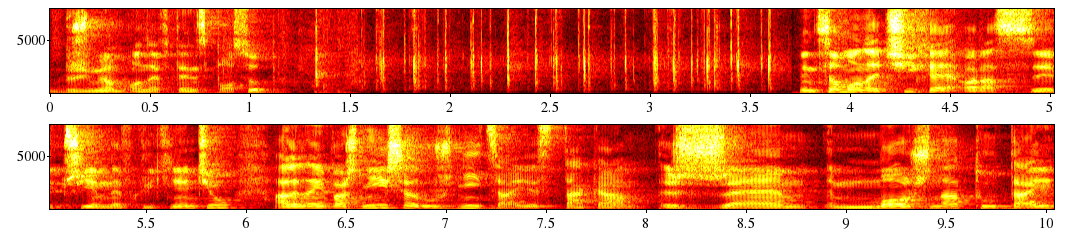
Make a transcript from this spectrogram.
Brzmią one w ten sposób. Więc są one ciche oraz y, przyjemne w kliknięciu, ale najważniejsza różnica jest taka, że można tutaj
